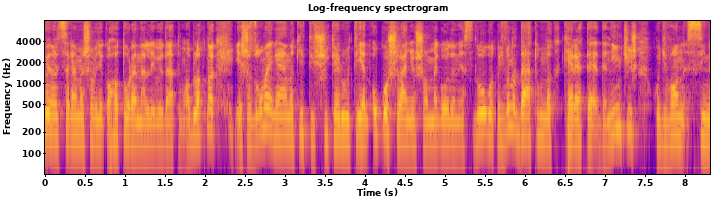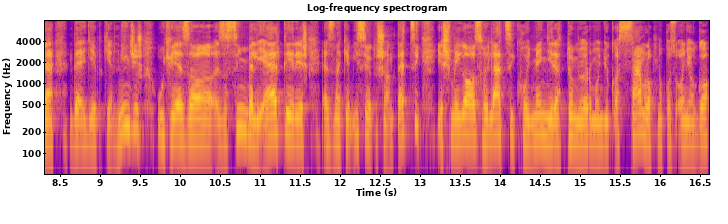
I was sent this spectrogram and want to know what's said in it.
hogy nagy szerelmes vagyok a 6 óránál lévő dátum ablaknak, és az Omegának itt is sikerült ilyen okoslányosan megoldani ezt a dolgot, hogy van a dátumnak kerete, de nincs is, hogy van színe, de egyébként nincs is, úgyhogy ez a, ez a színbeli eltérés, ez nekem iszonyatosan tetszik, és még az, hogy látszik, hogy mennyire tömör mondjuk a számlapnak az anyaga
